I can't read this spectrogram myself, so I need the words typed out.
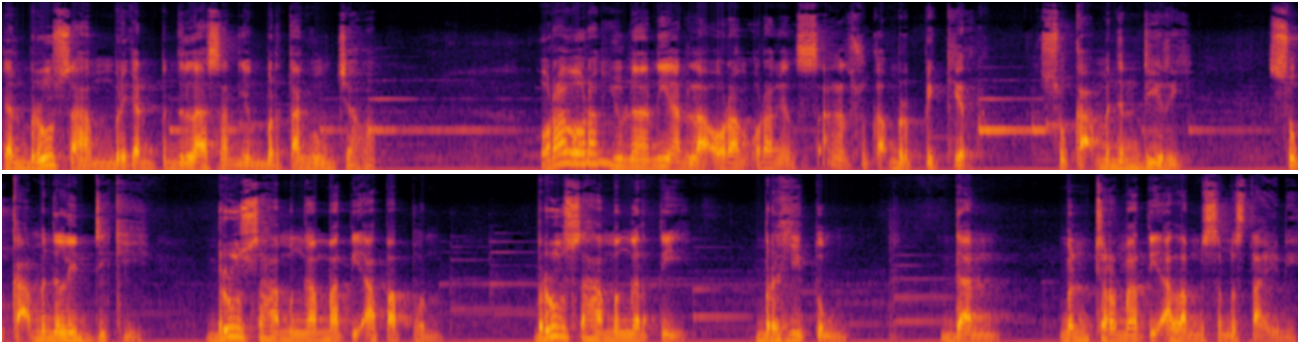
dan berusaha memberikan penjelasan yang bertanggung jawab. Orang-orang Yunani adalah orang-orang yang sangat suka berpikir, suka menyendiri, suka menyelidiki, berusaha mengamati apa pun, berusaha mengerti, berhitung, dan mencermati alam semesta ini.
